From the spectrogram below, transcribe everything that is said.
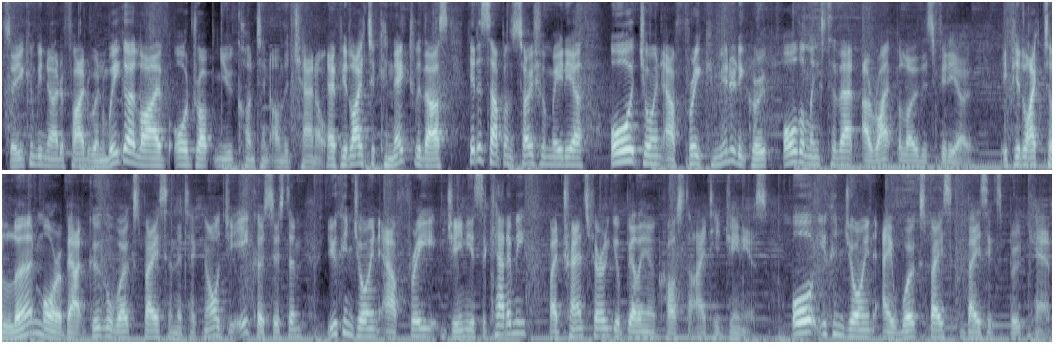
so you can be notified when we go live or drop new content on the channel. Now, if you'd like to connect with us, hit us up on social media or join our free community group. All the links to that are right below this video. If you'd like to learn more about Google Workspace and the technology ecosystem, you can join our free Genius Academy by transferring your billing across to IT Genius. Or you can join a Workspace Basics Bootcamp.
